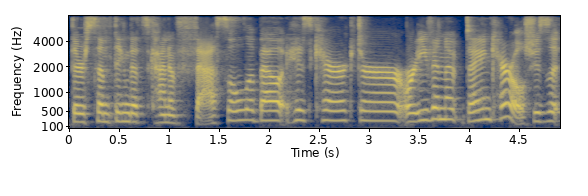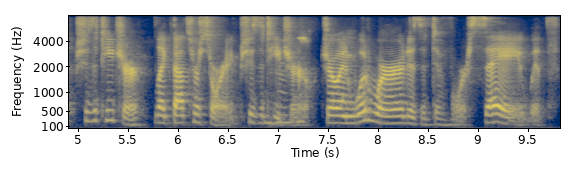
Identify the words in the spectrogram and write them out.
there's something that's kind of facile about his character or even Diahann Carroll. She's a she's a teacher. Like that's her story. She's a mm-hmm. teacher. Joanne Woodward is a divorcee with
